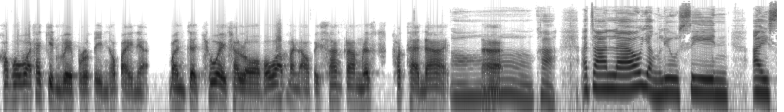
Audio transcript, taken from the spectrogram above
เขาเพราะว่าถ้ากินเวย์โปรตีนเข้าไปเนี่ย มันจะช่วยชะลอ เพราะว่ามันเอาไปสร้างกล้ามเนื้อทดแทนได้อ๋อนะฮะค่ะ อาจารย์แล้วอย่างลิวซีน ไอโซ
